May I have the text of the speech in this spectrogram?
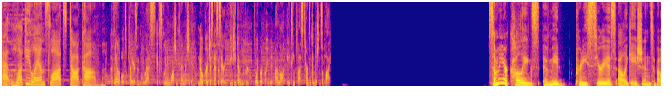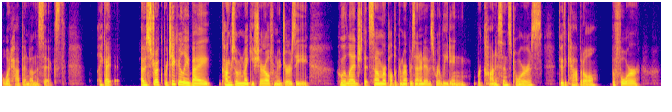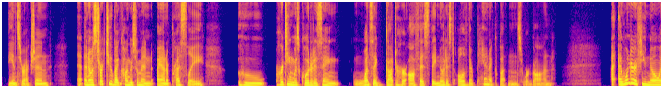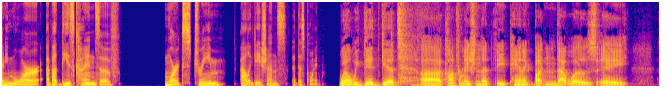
at LuckyLandSlots.com. Available to players in the U.S., excluding Washington and Michigan. No purchase necessary. VGW Group. Void were prohibited by law. 18 plus. Terms and conditions apply. Some of your colleagues have made pretty serious allegations about what happened on the 6th. Like, I, I was struck particularly by Congresswoman Mikey Sherrill from New Jersey, who alleged that some Republican representatives were leading reconnaissance tours through the Capitol before the insurrection. And I was struck too by Congresswoman Ayanna Pressley, who her team was quoted as saying once they got to her office, they noticed all of their panic buttons were gone. I wonder if you know any more about these kinds of more extreme allegations at this point. Well, we did get uh, confirmation that the panic button that was a,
